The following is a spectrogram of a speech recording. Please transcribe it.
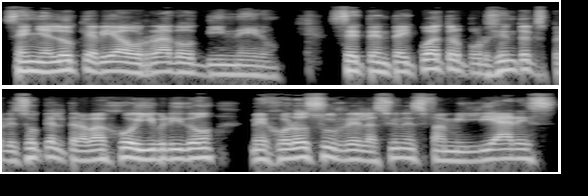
señaló que había ahorrado dinero. 74% expresó que el trabajo híbrido mejoró sus relaciones familiares.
